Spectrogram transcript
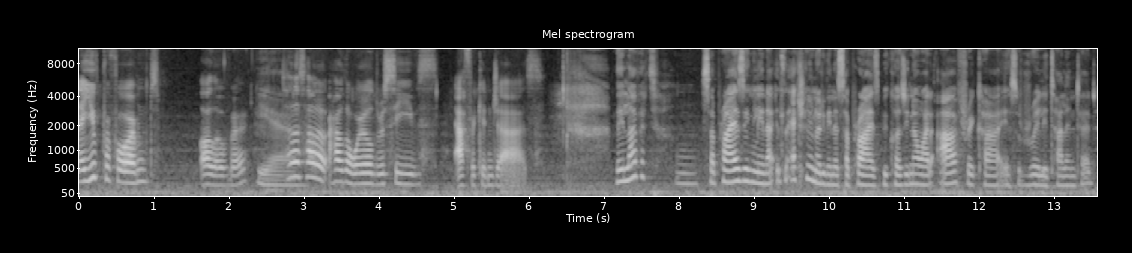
Now you've performed all over. Yeah. Tell us how, how the world receives African jazz. They love it. Mm. Surprisingly, it's actually not even a surprise because you know what? Africa is really talented.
